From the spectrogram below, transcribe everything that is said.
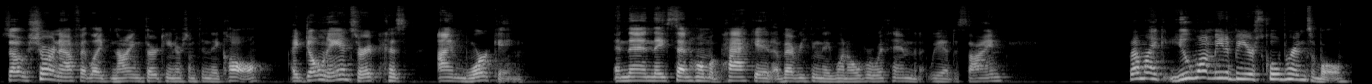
So, sure enough, at like 9 13 or something, they call. I don't answer it because I'm working. And then they sent home a packet of everything they went over with him that we had to sign. But I'm like, you want me to be your school principal?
